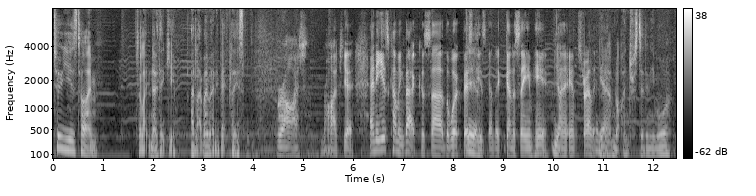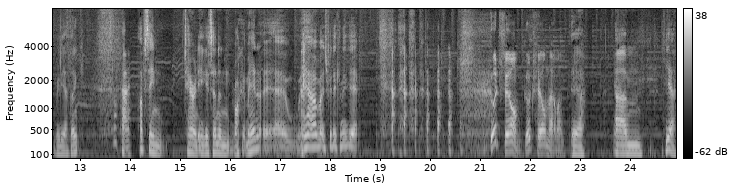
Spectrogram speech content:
two years' time." So like, no, thank you. I'd like my money back, please. right. Right. Yeah. And he is coming back because uh, the work bestie Yeah. is going to see him here Yeah. uh, in Australia. Yeah, I'm not interested anymore. Really, I think Okay. I've seen Taron Egerton and Rocket Man. Uh, how much better can it get? Good film. Good film. That one. Yeah. Um, yeah,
